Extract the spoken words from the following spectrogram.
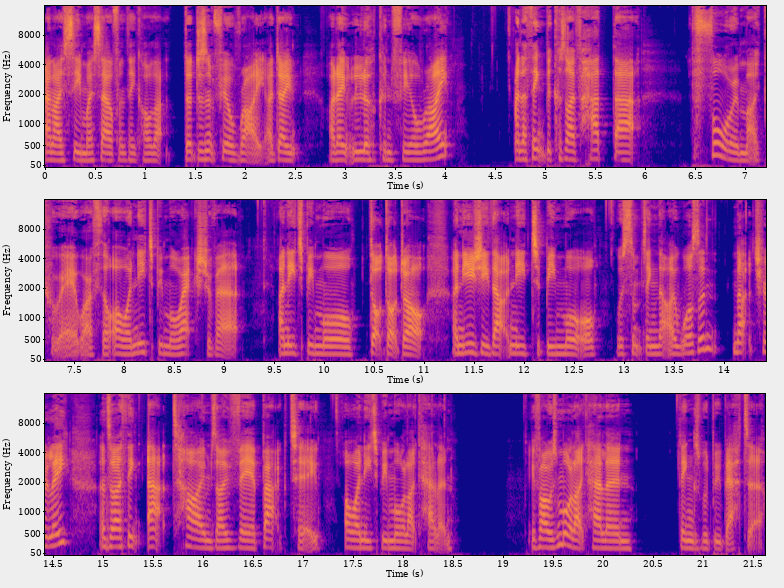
and I see myself and think, oh, that, that doesn't feel right. I don't I don't look and feel right. And I think because I've had that before in my career where I've thought, oh, I need to be more extrovert. I need to be more dot dot dot. And usually that need to be more was something that I wasn't naturally. And so I think at times I veer back to, oh, I need to be more like Helen. If I was more like Helen, things would be better.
